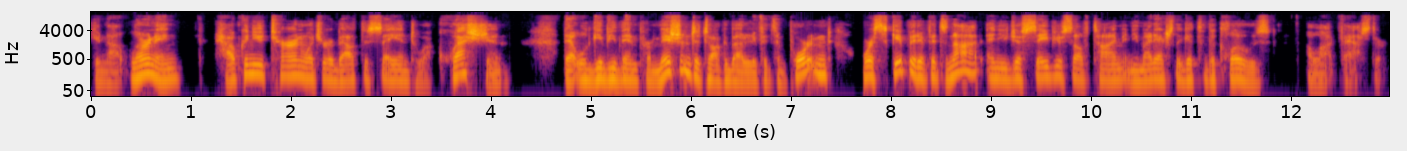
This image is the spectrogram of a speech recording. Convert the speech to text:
you're not learning. How can you turn what you're about to say into a question that will give you then permission to talk about it if it's important or skip it if it's not? And you just save yourself time and you might actually get to the close a lot faster.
